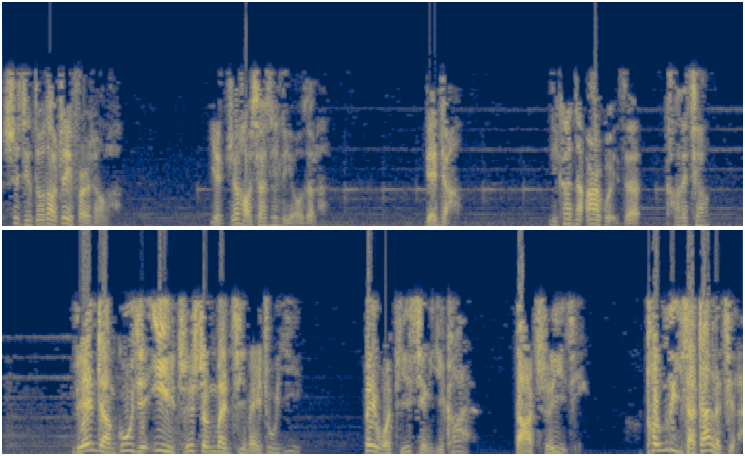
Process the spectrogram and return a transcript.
事情都到这份上了。也只好相信李油子了。连长，你看那二鬼子扛的枪。连长估计一直生闷气没注意，被我提醒一看，大吃一惊，腾的一下站了起来。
